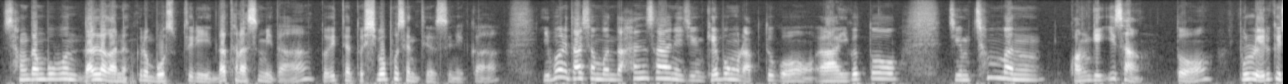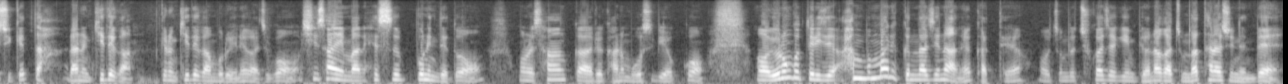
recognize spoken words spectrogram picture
상당 부분 날아가는 그런 모습들이 나타났습니다. 또 이때 또 15%였으니까 이번에 다시 한번 더 한산이 지금 개봉을 앞두고 아 이것도 지금 천만 관객 이상 또 불러 일으킬 수 있겠다라는 기대감 그런 기대감으로 인해 가지고 시사에만 했을 뿐인데도 오늘 상한가를 가는 모습이었고 어, 이런 것들이 이제 한 번만에 끝나지는 않을 것 같아요. 어, 좀 더 추가적인 변화가 좀 나타날 수 있는데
